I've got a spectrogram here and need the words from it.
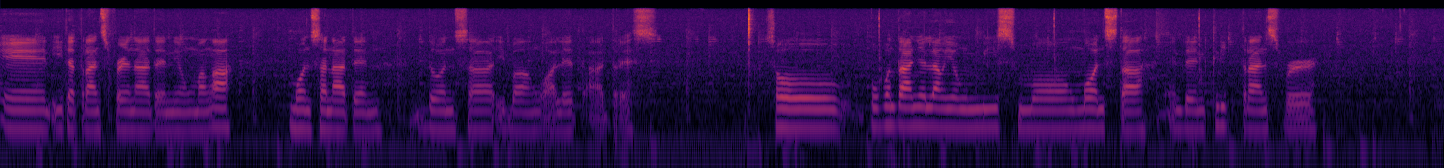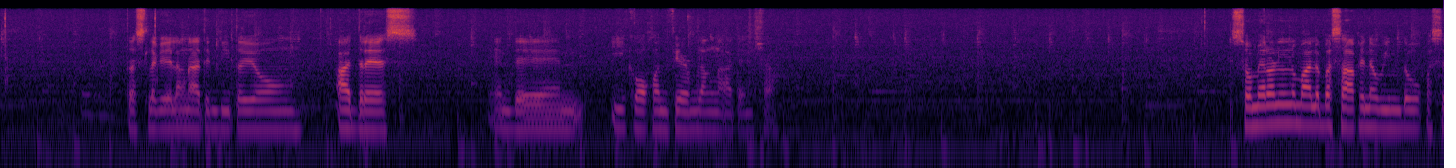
and ita-transfer natin yung mga monsa natin doon sa ibang wallet address. So pupuntahan nyo lang yung mismong monsta and then click transfer. Tapos lagay lang natin dito yung address and then i-confirm lang natin siya So meron lang lumalabas sa akin na window kasi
